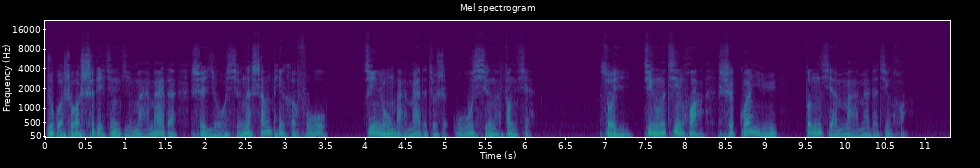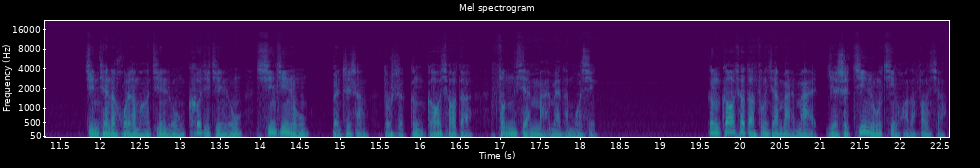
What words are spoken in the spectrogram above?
如果说实体经济买卖的是有形的商品和服务，金融买卖的就是无形的风险。所以，金融的进化是关于风险买卖的进化。今天的互联网金融、科技金融、新金融，本质上都是更高效的风险买卖的模型。更高效的风险买卖也是金融进化的方向，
